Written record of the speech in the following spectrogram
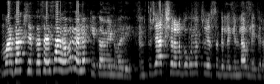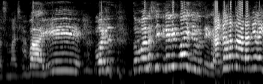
माझं अक्षर कसं आहे सांगा बरं का नक्की कमेंटमध्ये तुझ्या अक्षराला बघूनच तुझ्या संग लगीन लावलंय तिरास माझ्या बाई म्हणजे तुम्हाला शिकलेली पाहिजे होती आ, का घरात अडाणी आहे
